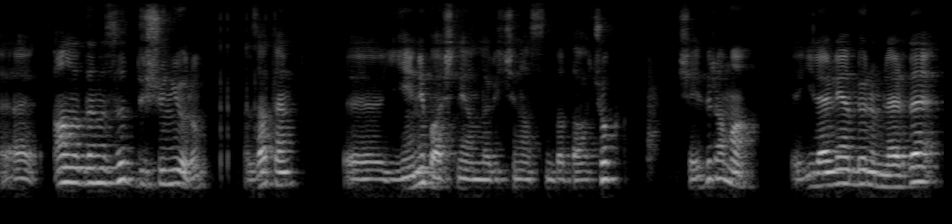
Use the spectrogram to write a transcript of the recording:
e, anladığınızı düşünüyorum. Zaten e, yeni başlayanlar için aslında daha çok şeydir ama e, ilerleyen bölümlerde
